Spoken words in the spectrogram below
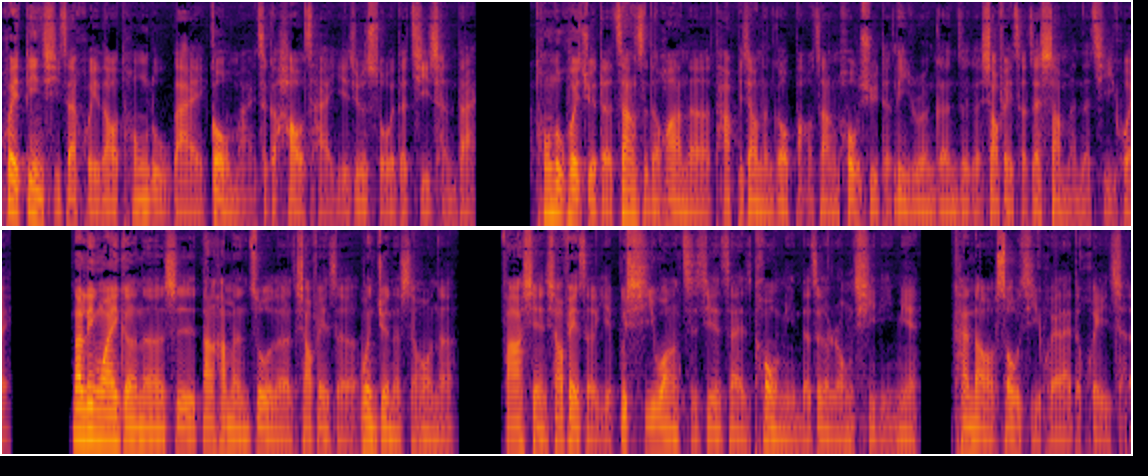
会定期再回到通路来购买这个耗材，也就是所谓的集尘袋。通路会觉得这样子的话呢，它比较能够保障后续的利润跟这个消费者在上门的机会。那另外一个呢，是当他们做了消费者问卷的时候呢，发现消费者也不希望直接在透明的这个容器里面看到收集回来的灰尘，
